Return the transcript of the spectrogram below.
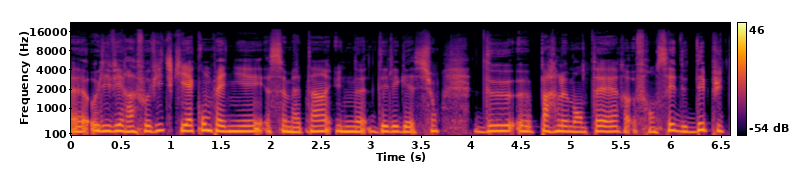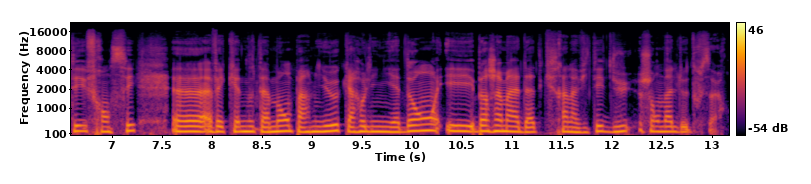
euh, Olivier Rafovitch, qui accompagnait ce matin une délégation de parlementaires français, de députés français euh, avec notamment parmi eux Caroline Yadan et Benjamin Haddad, qui sera l'invité du journal de 12 heures.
